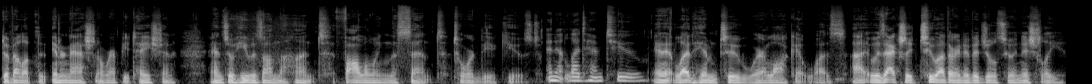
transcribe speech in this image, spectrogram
developed an international reputation. And so he was on the hunt following the scent toward the accused. And it led him to? And it led him to where Lockett was. Uh, it was actually two other individuals who initially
